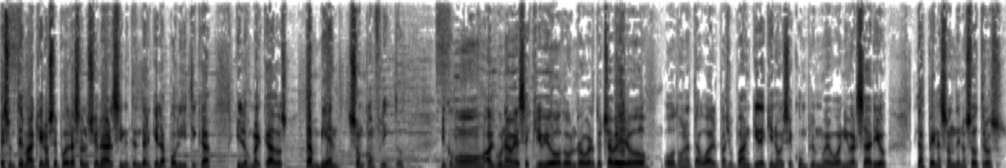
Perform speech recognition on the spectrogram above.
Es un tema que no se podrá solucionar sin entender que la política y los mercados también son conflicto. Y como alguna vez escribió don Roberto Chavero o don Atahualpa Yupanqui, de quien hoy se cumple un nuevo aniversario, las penas son de nosotros,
